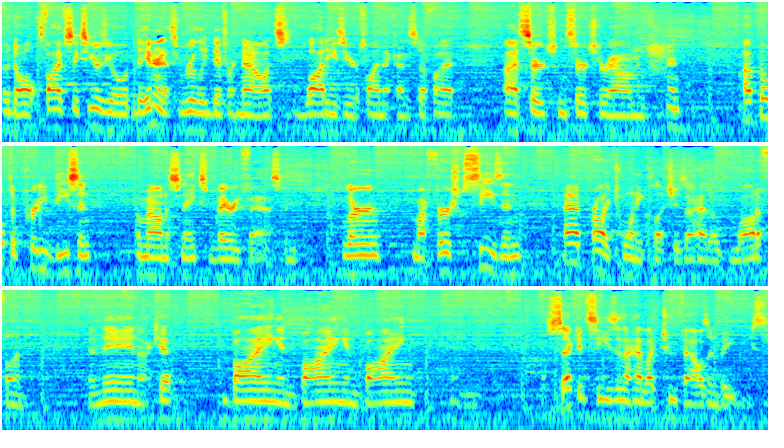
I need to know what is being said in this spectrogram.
adults. Five six years ago, the internet's really different now. It's a lot easier to find that kind of stuff. I I searched and searched around and I built a pretty decent amount of snakes very fast and learned my first season I had probably 20 clutches. I had a lot of fun. And then I kept buying and buying and buying. And second season, I had like 2,000 babies.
